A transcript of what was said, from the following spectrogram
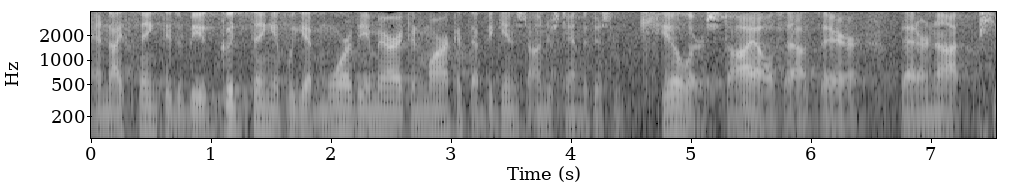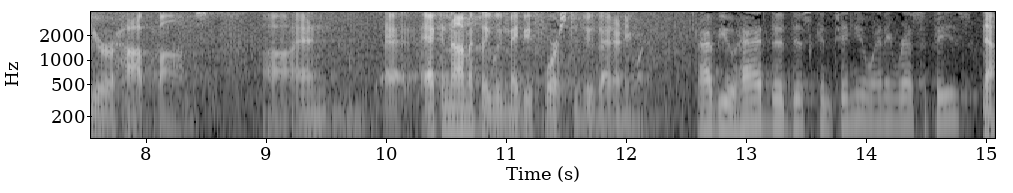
And I think that it would be a good thing if we get more of the American market that begins to understand that there's some killer styles out there that are not pure hop bombs. Uh, and uh, economically, we may be forced to do that anyway. Have you had to discontinue any recipes? No.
